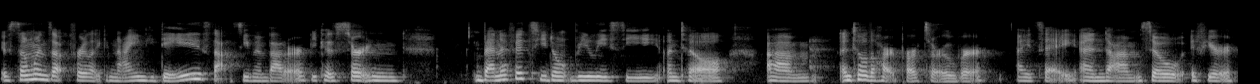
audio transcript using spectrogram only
If someone's up for like 90 days, that's even better because certain benefits you don't really see until um, until the hard parts are over. I'd say, and um, so if you're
